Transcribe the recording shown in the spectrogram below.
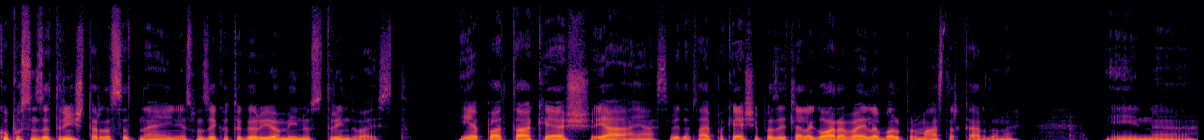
kupil sem za 43, ne, in jaz sem zdaj kategorijo minus 23. Je pa ta cache, ja, ja, seveda, ta je pa cache, pa zdaj tle gor available pri Mastercardu, ne. In, uh,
